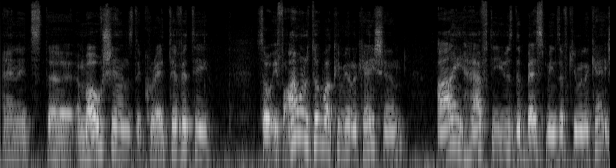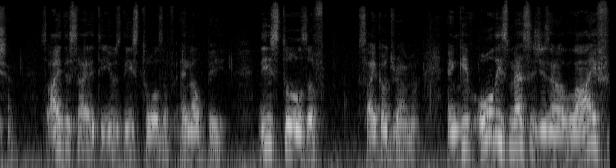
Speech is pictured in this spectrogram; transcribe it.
and it's the emotions, the creativity. So if I want to talk about communication, I have to use the best means of communication. So I decided to use these tools of NLP, these tools of psychodrama, and give all these messages in a live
